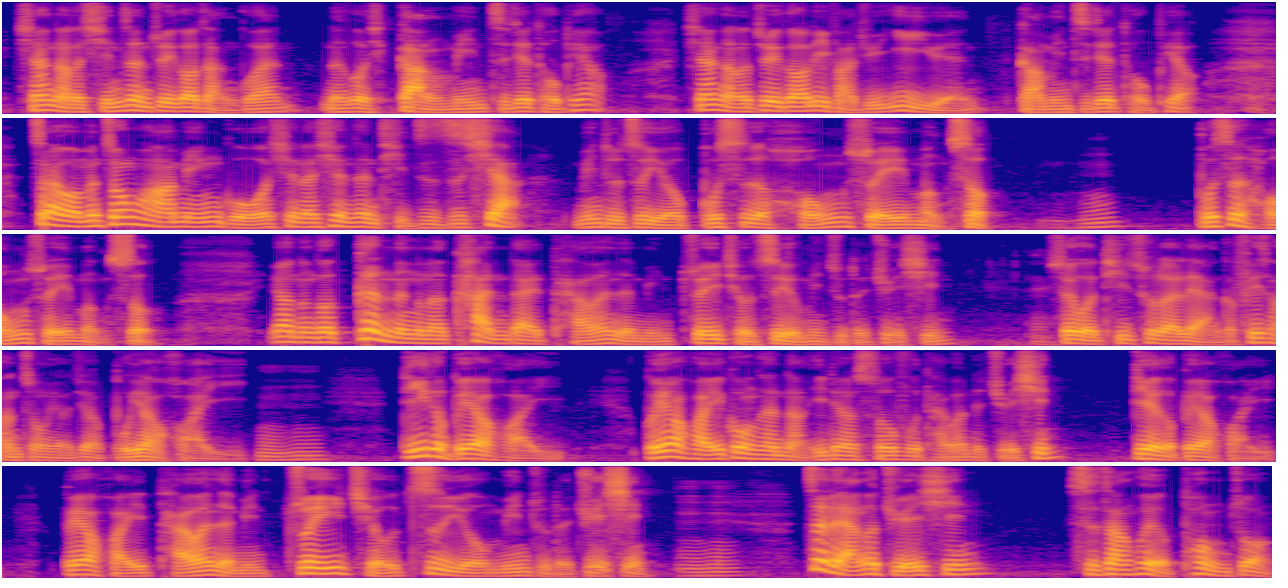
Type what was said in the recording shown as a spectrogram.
香港的行政最高长官能够港民直接投票，香港的最高立法局议员港民直接投票。在我们中华民国现在宪政体制之下，民主自由不是洪水猛兽，不是洪水猛兽，要能够更能够看待台湾人民追求自由民主的决心。所以我提出了两个非常重要，叫不要怀疑。第一个不要怀疑，不要怀疑共产党一定要收复台湾的决心；第二个不要怀疑，不要怀疑台湾人民追求自由民主的决心。嗯哼，这两个决心时常会有碰撞、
